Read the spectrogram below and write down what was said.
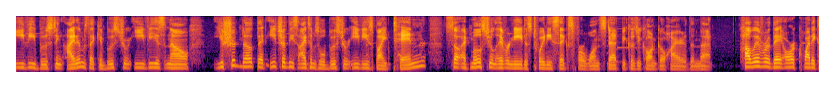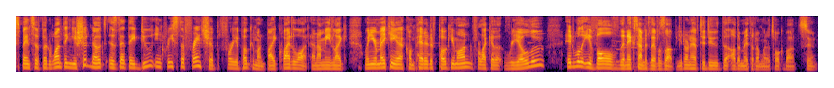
EV boosting items that can boost your EVs. Now, you should note that each of these items will boost your EVs by 10, so at most you'll ever need is 26 for one stat because you can't go higher than that. However, they are quite expensive, but one thing you should note is that they do increase the friendship for your Pokemon by quite a lot. And I mean, like, when you're making a competitive Pokemon for like a Riolu, it will evolve the next time it levels up. You don't have to do the other method I'm going to talk about soon.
